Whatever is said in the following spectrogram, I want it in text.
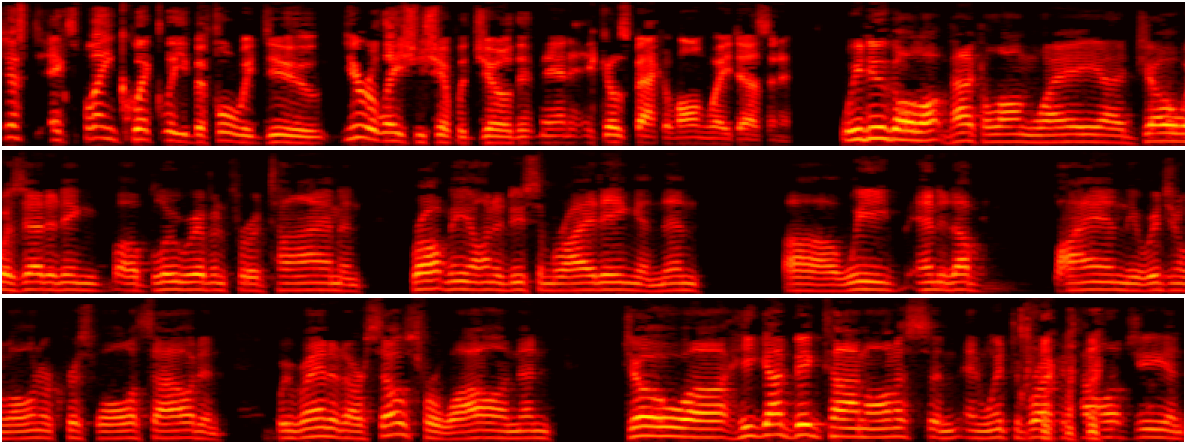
just explain quickly before we do your relationship with Joe. That man, it goes back a long way, doesn't it? We do go back a long way. Uh, Joe was editing uh, Blue Ribbon for a time and brought me on to do some writing, and then uh, we ended up buying the original owner, Chris Wallace, out, and we ran it ourselves for a while. And then Joe, uh, he got big time on us and, and went to bracketology and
